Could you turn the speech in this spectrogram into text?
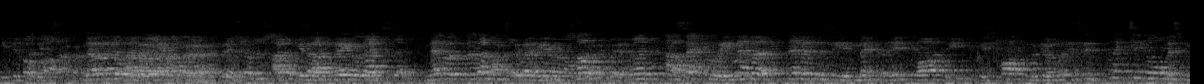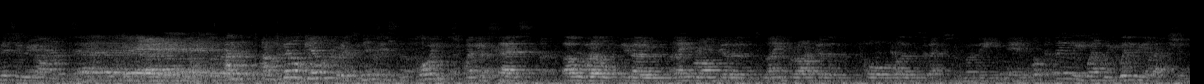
He just said, no, no. I, you know, I've made a list. Never, never does he admit that his party is part of the government. It's inflicting all this misery on us. And, and Phil Gilchrist misses the point when he says, oh well, you know, Labour aren't going to Labour aren't going to pour loads of extra money in. Well, clearly, when we win the election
